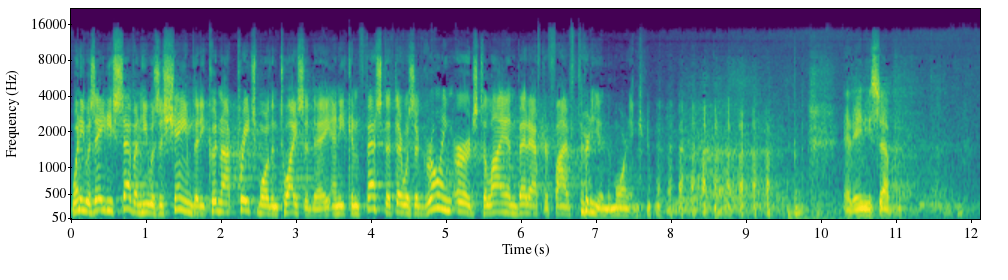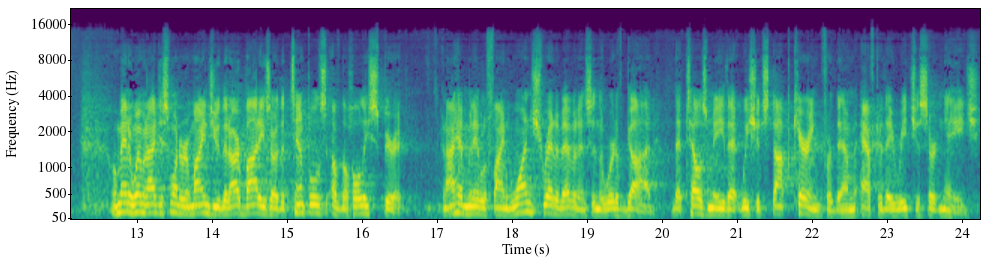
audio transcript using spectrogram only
When he was 87, he was ashamed that he could not preach more than twice a day, and he confessed that there was a growing urge to lie in bed after 5:30 in the morning. At 87. Well, men and women, I just want to remind you that our bodies are the temples of the Holy Spirit. And I haven't been able to find one shred of evidence in the Word of God that tells me that we should stop caring for them after they reach a certain age.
